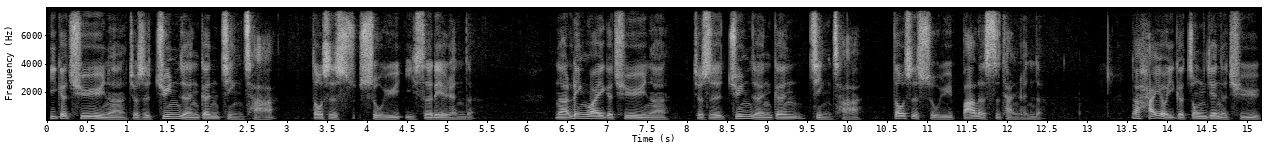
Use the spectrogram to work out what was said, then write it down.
一个区域呢就是军人跟警察都是属属于以色列人的，那另外一个区域呢就是军人跟警察都是属于巴勒斯坦人的，那还有一个中间的区域，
